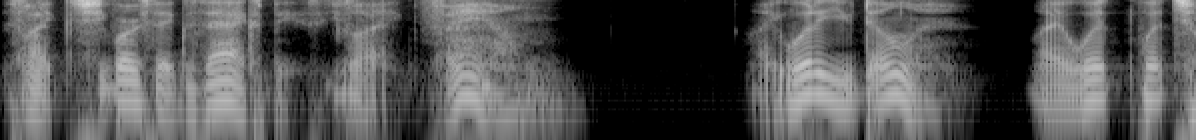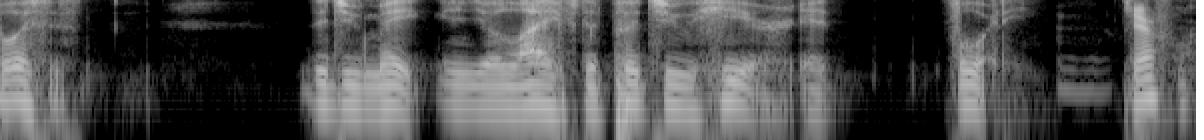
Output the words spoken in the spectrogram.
It's like she works at Zaxby's. You're like, fam, like what are you doing? Like what what choices did you make in your life to put you here at 40? Careful.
